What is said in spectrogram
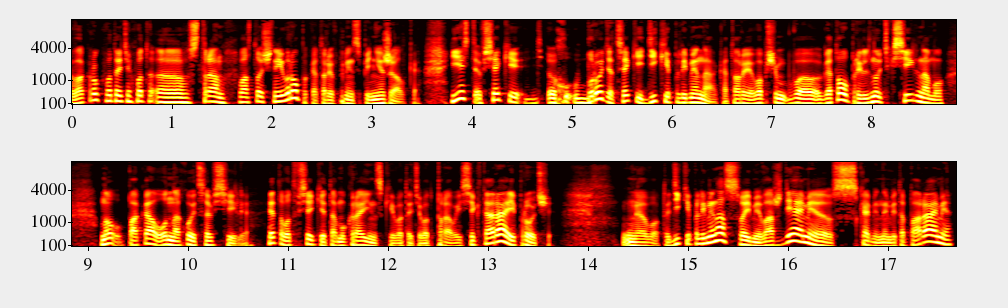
вокруг вот этих вот э, стран Восточной Европы, которые, в принципе, не жалко, есть всякие, бродят всякие дикие племена, которые, в общем, готовы прильнуть к сильному, но пока он находится в силе. Это вот всякие там украинские вот эти вот правые сектора и прочее. Э, вот. Дикие племена со своими вождями, с каменными топорами.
